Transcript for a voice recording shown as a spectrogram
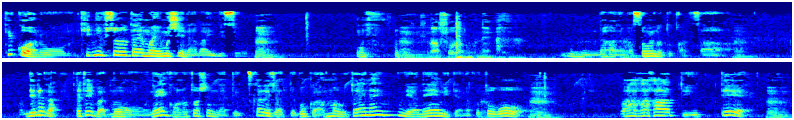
結構あの筋肉少女隊も MC 長いんですよ、うん うん。うんまあそうだろうね。うん、だからなんかそういうのとかさ、うんでなんか例えばもうねこの年になって疲れちゃって僕あんま歌えないんだよねみたいなことを、うん。わははって言ってうん。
